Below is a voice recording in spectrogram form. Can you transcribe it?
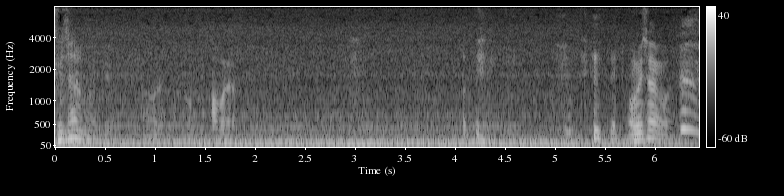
괜찮은 것 같아요. 어, 봐봐요. 어 괜찮은 거 같아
